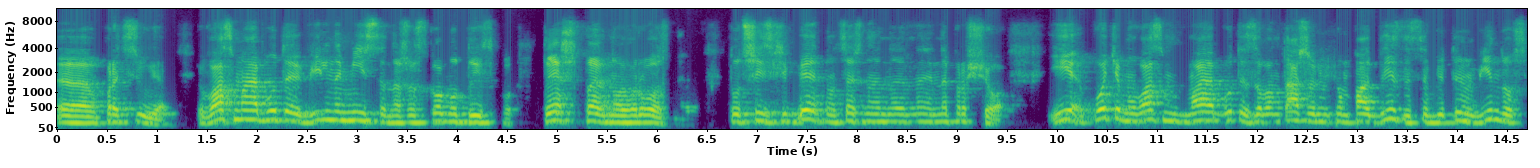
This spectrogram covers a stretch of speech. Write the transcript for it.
е, працює. У вас має бути вільне місце на жорсткому диску, теж певного розміру. Тут 6 ГБ, ну це ж не, не, не, про що. І потім у вас має бути завантажений компакт-диск з Windows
